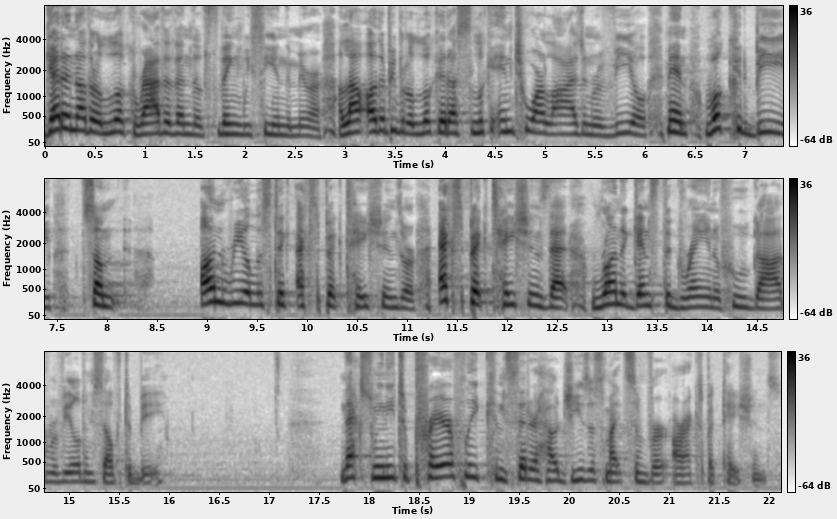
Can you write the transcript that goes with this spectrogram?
Get another look rather than the thing we see in the mirror. Allow other people to look at us, look into our lives, and reveal man, what could be some unrealistic expectations or expectations that run against the grain of who God revealed himself to be. Next, we need to prayerfully consider how Jesus might subvert our expectations.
